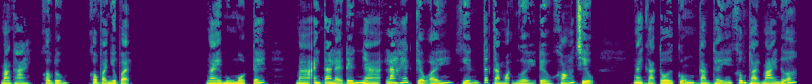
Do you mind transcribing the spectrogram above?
Mang thai, không đúng, không phải như vậy. Ngày mùng 1 Tết mà anh ta lại đến nhà la hét kiểu ấy khiến tất cả mọi người đều khó chịu. Ngay cả tôi cũng cảm thấy không thoải mái nữa.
